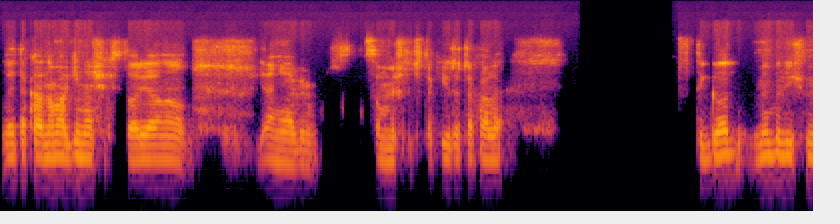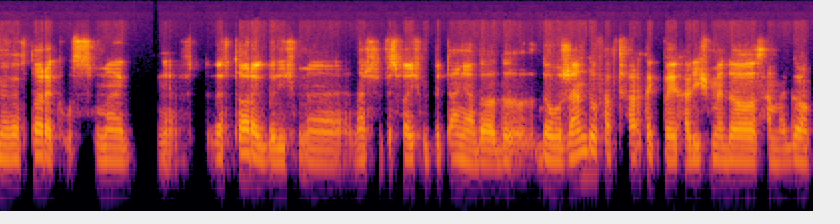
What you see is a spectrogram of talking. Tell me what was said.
Tutaj taka na marginesie historia, no ja nie wiem, co myśleć o takich rzeczach, ale w tygodniu, my byliśmy we wtorek 8, nie, we wtorek byliśmy, znaczy wysłaliśmy pytania do, do, do urzędów, a w czwartek pojechaliśmy do samego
